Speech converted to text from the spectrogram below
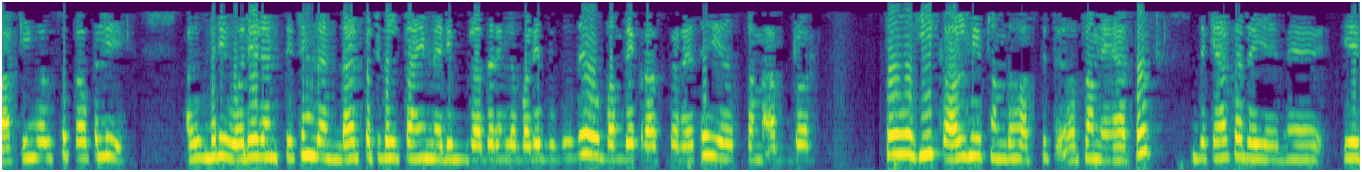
working also properly I was very worried and sitting and that particular time मेरी ब्रदर इन लॉ बड़े दीदी थे, वो बम्बे क्रॉस कर रहे थे तो he call me from the hospital from airport जो क्या कर रही है? मैं, ये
